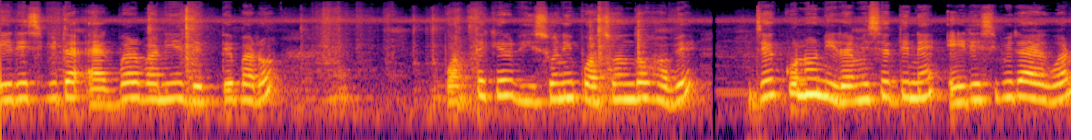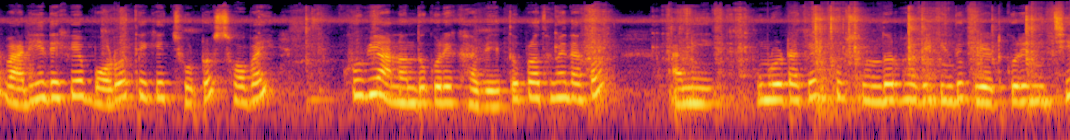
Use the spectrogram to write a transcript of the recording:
এই রেসিপিটা একবার বানিয়ে দেখতে পারো। প্রত্যেকের ভীষণই পছন্দ হবে। যে কোনো নিরামিষের দিনে এই রেসিপিটা একবার বানিয়ে দেখবে, বড় থেকে ছোট সবাই খুবই আনন্দ করে খাবে। তো প্রথমে দেখো, আমি কুমড়োটাকে খুব সুন্দরভাবে কিন্তু গ্রেট করে নিচ্ছি।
